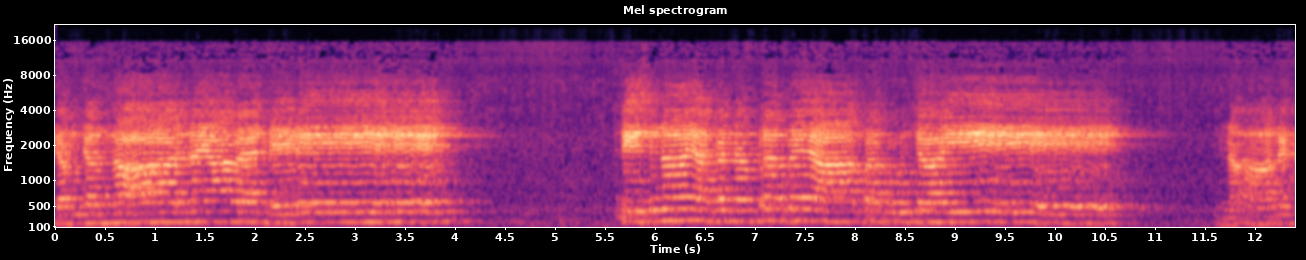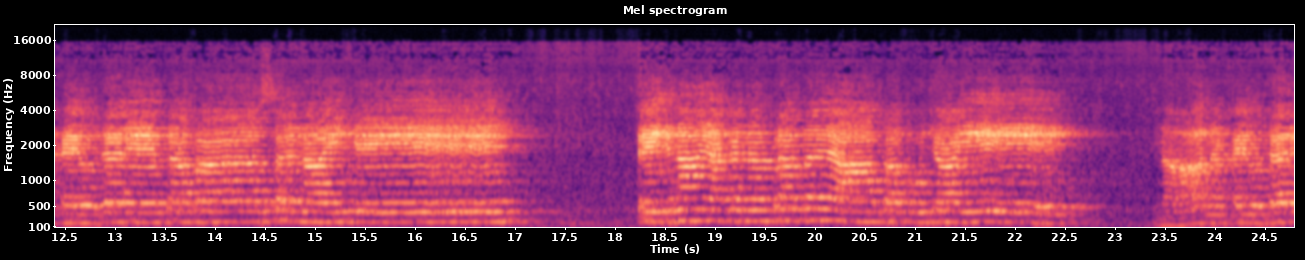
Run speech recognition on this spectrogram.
ਜਮ ਜਨਾਰ ਨ ਆਵੈ ਨੇੜੇ ਤ੍ਰਿਸ਼ਨਾ ਅਗਨ ਪ੍ਰਭ ਆਪ 부ਝਾਈ ਨਾਨਕ ਉਦਰੇ ਪ੍ਰਭ ਸਰਨਾਈ ਕੇ ਤ੍ਰਿਸ਼ਨਾ ਅਗਨ ਪ੍ਰਭ ਆਪ 부ਝਾਈ ਨਾਨਕ ਉਦਰੇ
